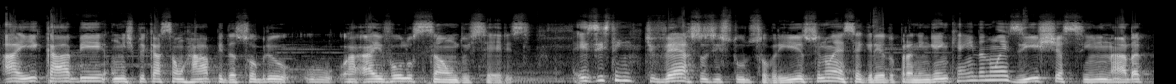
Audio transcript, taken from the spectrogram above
aí cabe uma explicação rápida sobre o, o, a evolução dos seres. Existem diversos estudos sobre isso e não é segredo para ninguém que ainda não existe assim nada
